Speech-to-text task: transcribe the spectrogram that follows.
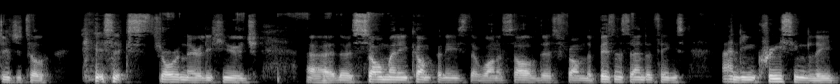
digital is extraordinarily huge. Uh, there's so many companies that want to solve this from the business end of things and increasingly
